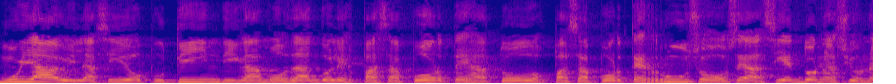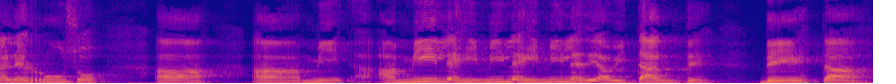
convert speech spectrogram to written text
muy hábil ha sido Putin, digamos, dándoles pasaportes a todos, pasaportes rusos, o sea, haciendo nacionales rusos a, a, miles y miles y miles de habitantes de estas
